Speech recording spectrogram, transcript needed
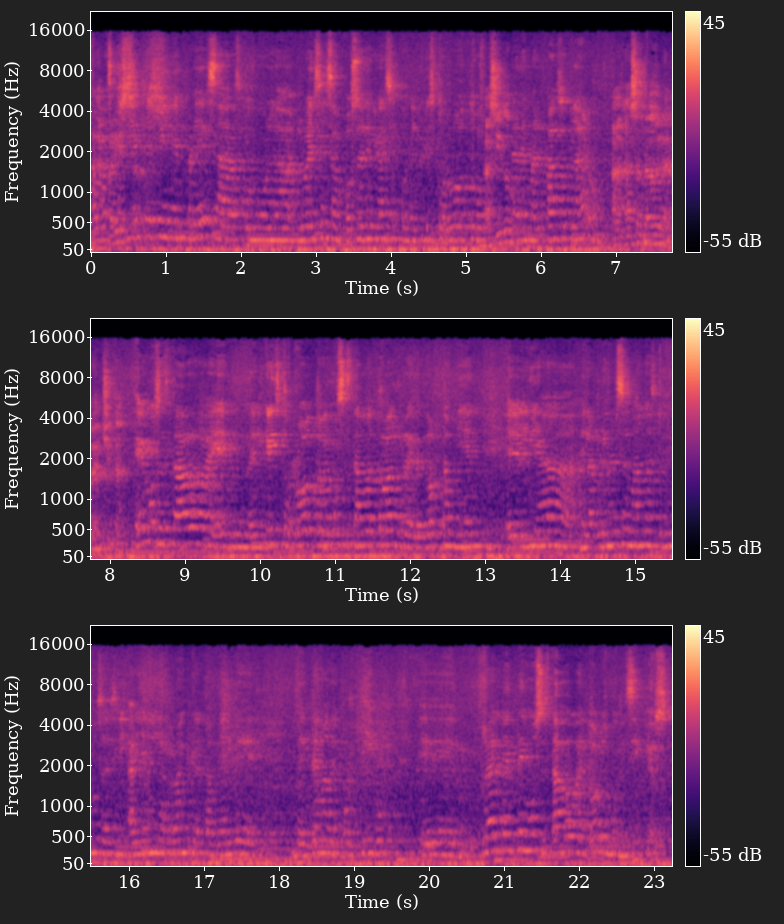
Aguascalientes tiene presas como la, lo es en San José de Gracia con el Cristo Roto, ¿Ha sido? la de Malpaso, claro. ¿Has andado en la lanchita? Hemos estado en el Cristo Roto, hemos estado a todo alrededor también. El día, en la primera semana estuvimos allí, ahí en el arranque también de, del tema deportivo. Eh, realmente hemos estado en todos los municipios.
